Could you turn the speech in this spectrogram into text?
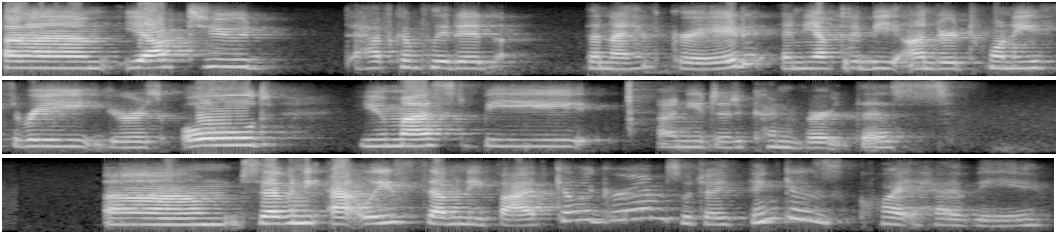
Um, you have to have completed the ninth grade, and you have to be under 23 years old. You must be. I need to convert this. Um, 70 at least 75 kilograms, which I think is quite heavy.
